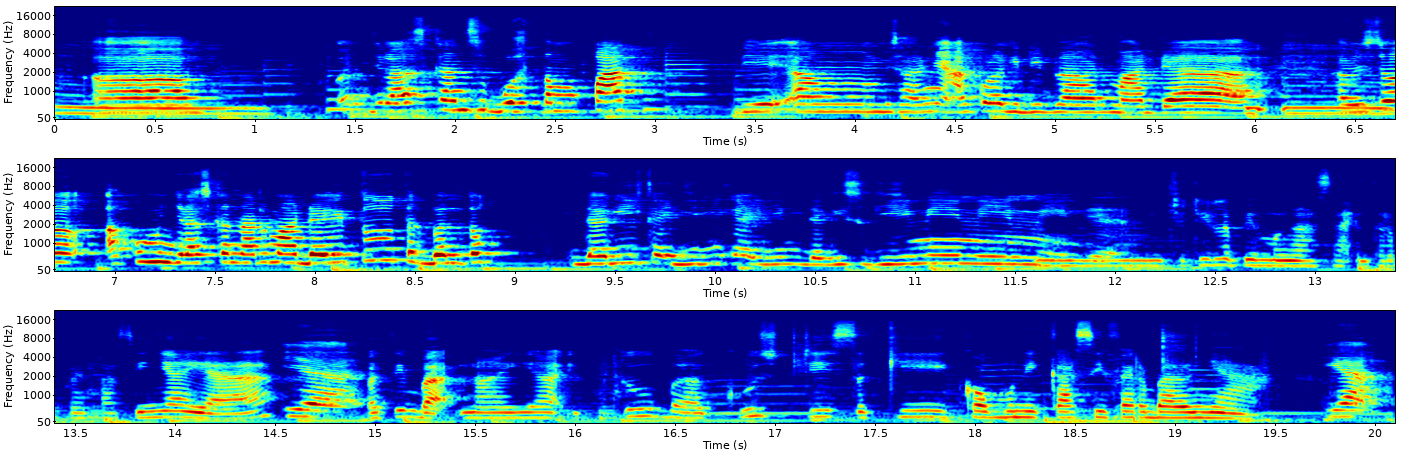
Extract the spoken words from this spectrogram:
Hmm. eh, menjelaskan sebuah tempat di yang misalnya aku lagi di armada Mm-mm. habis itu aku menjelaskan armada itu terbentuk dari kayak gini kayak gini dari segini nih nih. Hmm, jadi lebih mengasah interpretasinya ya. Iya, Berarti Mbak Naya itu bagus di segi komunikasi verbalnya. iya,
